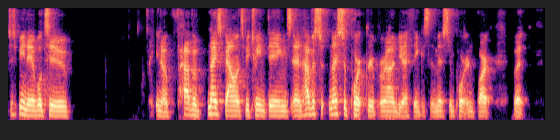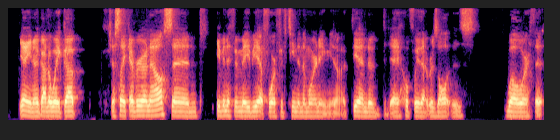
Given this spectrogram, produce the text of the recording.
just being able to you know have a nice balance between things and have a nice support group around you i think is the most important part. But yeah you know got to wake up just like everyone else and even if it may be at 4.15 in the morning you know at the end of the day hopefully that result is well worth it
